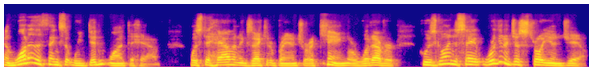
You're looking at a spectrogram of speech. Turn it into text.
And one of the things that we didn't want to have was to have an executive branch or a king or whatever who is going to say, We're going to just throw you in jail.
